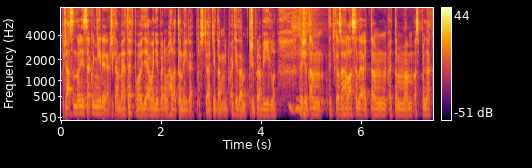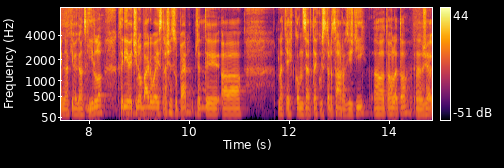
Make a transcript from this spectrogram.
protože já jsem tam nic jako nikdy neříkám, ne, to je v pohodě a oni úplně, hele, to nejde, prostě ať je tam, ať je tam připraví jídlo. Takže tam teďka zahlásili, ať tam, ať tam mám aspoň nějaké, nějaké veganské jídlo, který je většinou by the way strašně super, že ty uh, na těch koncertech už se to docela rozjíždí uh, tohleto, že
